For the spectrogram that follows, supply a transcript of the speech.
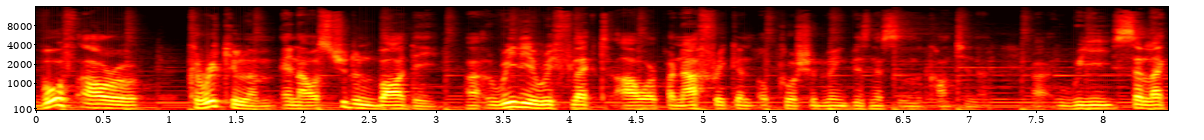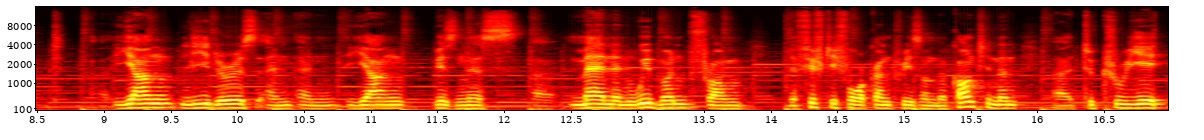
Both our curriculum and our student body uh, really reflect our Pan African approach to doing business in the continent. Uh, we select young leaders and, and young business uh, men and women from the 54 countries on the continent uh, to create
